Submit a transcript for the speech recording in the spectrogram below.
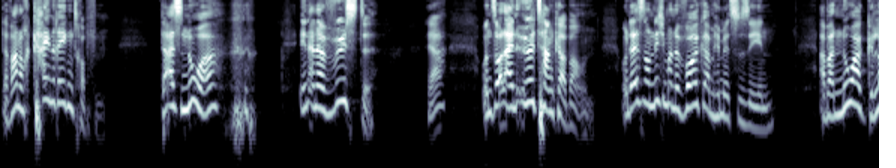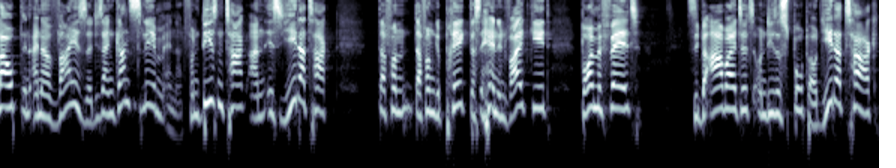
Da war noch kein Regentropfen. Da ist Noah in einer Wüste ja, und soll einen Öltanker bauen. Und da ist noch nicht mal eine Wolke am Himmel zu sehen. Aber Noah glaubt in einer Weise, die sein ganzes Leben ändert. Von diesem Tag an ist jeder Tag davon, davon geprägt, dass er in den Wald geht, Bäume fällt, sie bearbeitet und dieses Boot baut. Jeder Tag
